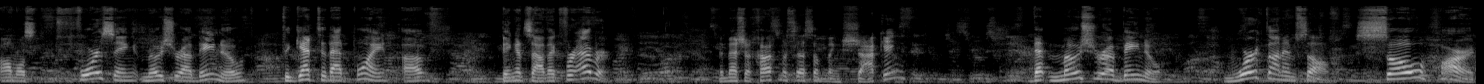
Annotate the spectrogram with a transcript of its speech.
almost forcing Moshe Rabbeinu to get to that point of being a tzaddik forever? The Meshech Chachma says something shocking that Moshe Rabbeinu worked on himself so hard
